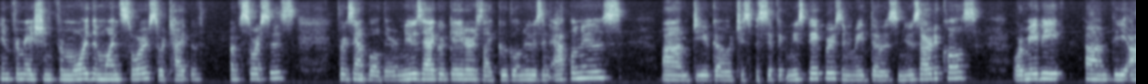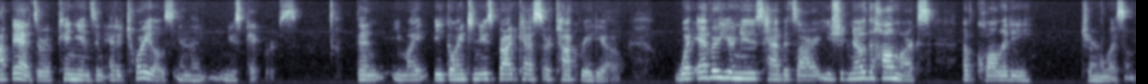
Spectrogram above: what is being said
information from more than one source or type of, of sources? For example, there are news aggregators like Google News and Apple News. Um, do you go to specific newspapers and read those news articles? Or maybe um, the op-eds or opinions and editorials in the newspapers. Then you might be going to news broadcasts or talk radio whatever your news habits are, you should know the hallmarks of quality journalism.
